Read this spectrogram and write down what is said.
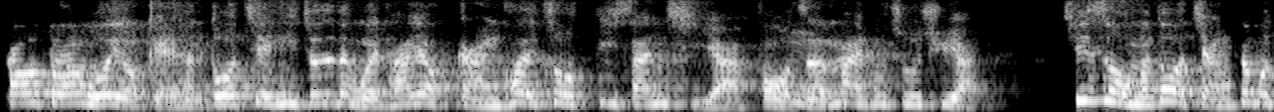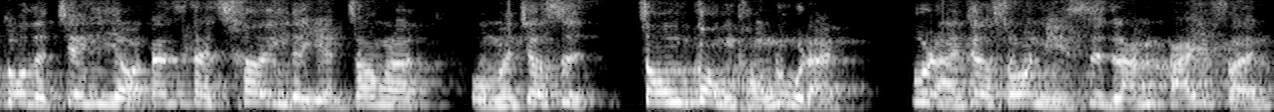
高端我有给很多建议，就是认为他要赶快做第三期啊，否则卖不出去啊。其实我们都有讲这么多的建议哦，但是在侧翼的眼中呢，我们就是中共同路人，不然就说你是蓝白粉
